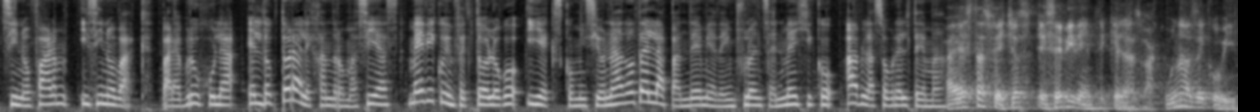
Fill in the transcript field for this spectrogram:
Sinopharm y Sinovac. Para Brújula, el doctor Alejandro Macías, médico infectólogo y excomisionado de la pandemia de influenza en México, habla sobre el tema. A estas fechas es evidente que las vacunas de COVID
